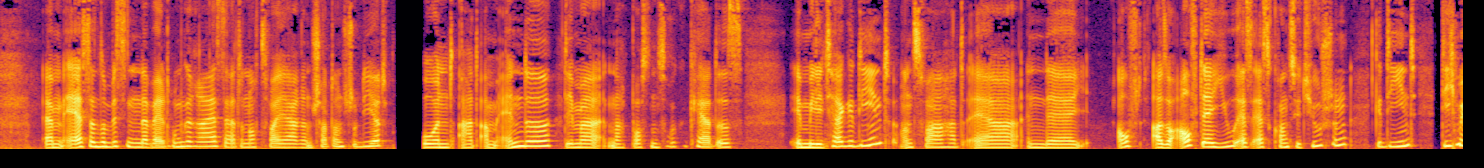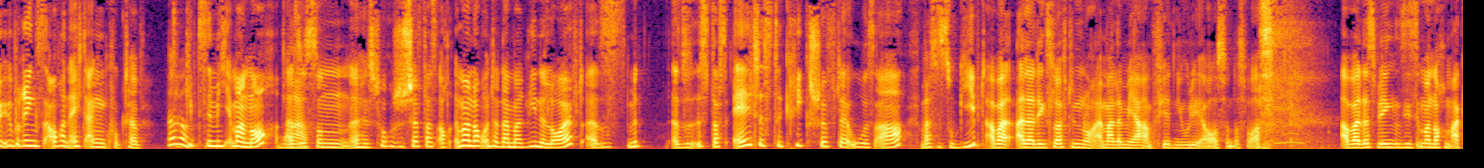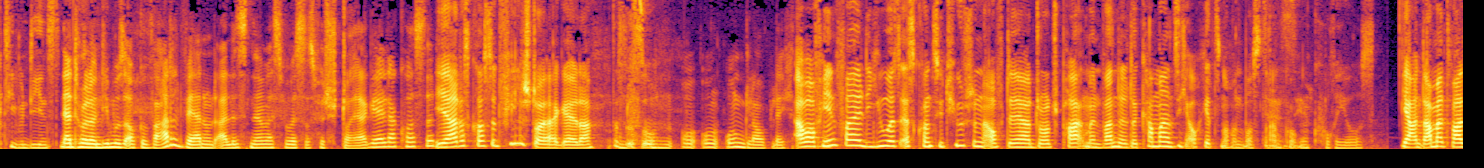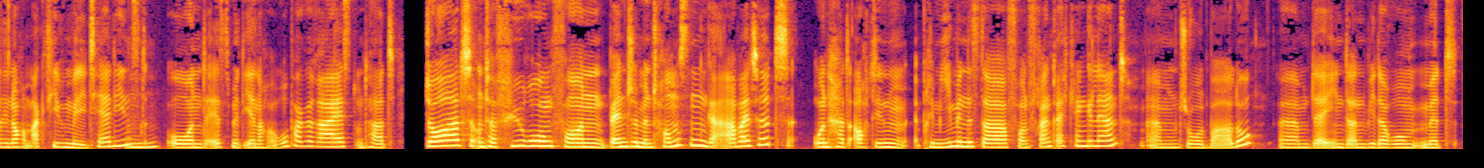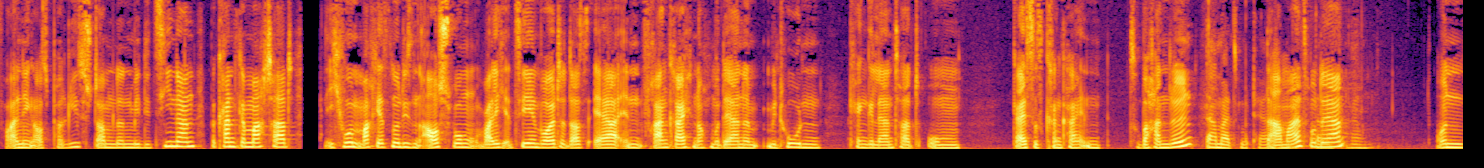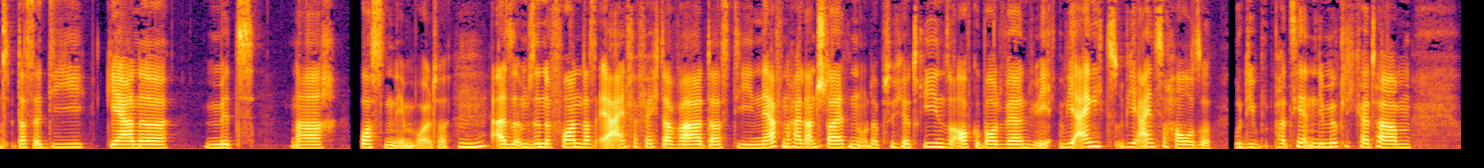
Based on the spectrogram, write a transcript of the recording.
Ähm, er ist dann so ein bisschen in der Welt rumgereist. Er hatte noch zwei Jahre in Schottland studiert und hat am Ende, dem er nach Boston zurückgekehrt ist, im Militär gedient. Und zwar hat er in der auf, also auf der USS Constitution gedient, die ich mir übrigens auch in echt angeguckt habe. Ah. Die gibt's nämlich immer noch. Wow. Also es ist so ein äh, historisches Schiff, was auch immer noch unter der Marine läuft. Also es ist mit also es ist das älteste Kriegsschiff der USA, was es so gibt. Aber allerdings läuft die nur noch einmal im Jahr am 4. Juli aus und das war's. Aber deswegen, sie ist immer noch im aktiven Dienst. Na toll, und die muss auch gewartet werden und alles, ne? Weißt du, was das für Steuergelder kostet? Ja, das kostet viele Steuergelder. Das ist so. Un un unglaublich. Aber auf jeden Fall, die USS Constitution, auf der George Parkman wandelte, kann man sich auch jetzt noch in Boston angucken. Sehr kurios. Ja, und damals war sie noch im aktiven Militärdienst Mhm. und er ist mit ihr nach Europa gereist und hat dort unter Führung von Benjamin Thompson gearbeitet und hat auch den Premierminister von Frankreich kennengelernt, ähm, Joel Barlow, ähm, der ihn dann wiederum mit vor allen Dingen aus Paris stammenden Medizinern bekannt gemacht hat. Ich mache jetzt nur diesen Ausschwung, weil ich erzählen wollte, dass er in Frankreich noch moderne Methoden kennengelernt hat, um Geisteskrankheiten zu behandeln Damals modern. Damals modern? Damals, und dass er die gerne mit nach Boston nehmen wollte. Mhm. Also im Sinne von, dass er ein Verfechter war, dass die Nervenheilanstalten oder Psychiatrien so aufgebaut werden wie, wie eigentlich zu- wie ein Zuhause, wo die Patienten die Möglichkeit haben,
